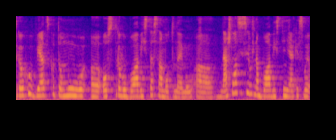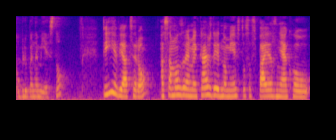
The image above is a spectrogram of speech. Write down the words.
trochu viac ku tomu uh, ostrovu Boavista samotnému. Uh, našla si si už na Boaviste nejaké svoje obľúbené miesto? Tých je viacero a samozrejme každé jedno miesto sa spája s nejakou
